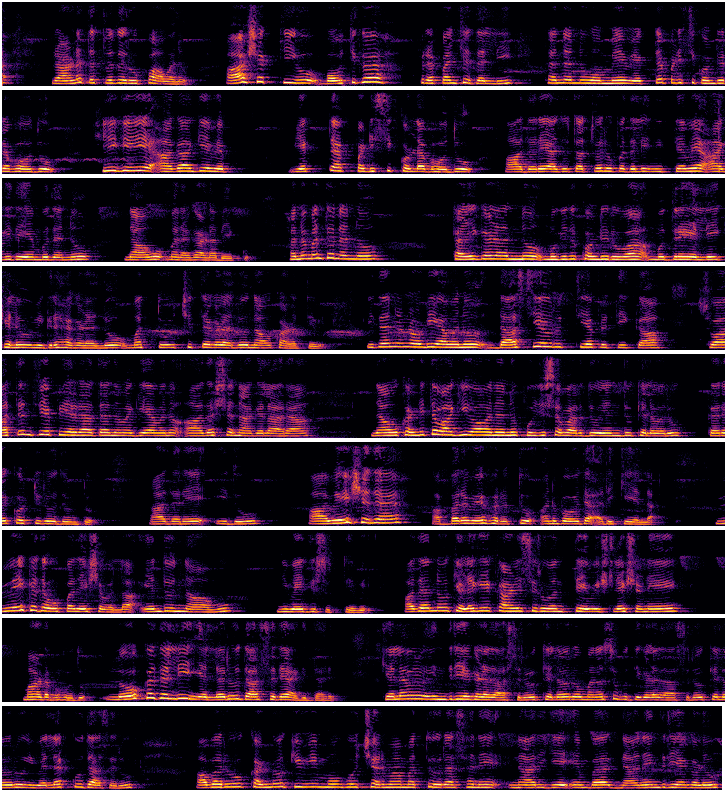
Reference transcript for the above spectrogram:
ಪ್ರಾಣತತ್ವದ ರೂಪ ಅವನು. ಆ ಶಕ್ತಿಯು ಭೌತಿಕ ಪ್ರಪಂಚದಲ್ಲಿ ತನ್ನನ್ನು ಒಮ್ಮೆ ವ್ಯಕ್ತಪಡಿಸಿಕೊಂಡಿರಬಹುದು. ಹೀಗೆಯೇ ಆಗಾಗ್ಗೆ ವ್ಯಕ್ತಪಡಿಸಿಕೊಳ್ಳಬಹುದು. ಆದರೆ ಅದು ತತ್ವರೂಪದಲ್ಲಿ ನಿತ್ಯವೇ ಆಗಿದೆ ಎಂಬುದನ್ನು ನಾವು ಮನಗಾಣಬೇಕು. ಹನುಮಂತನನ್ನು ಕೈಗಳನ್ನು ಮುಗಿದುಕೊಂಡಿರುವ ಮುದ್ರೆಯಲ್ಲಿ ಕೆಲವು ವಿಗ್ರಹಗಳಲ್ಲೂ ಮತ್ತು ಚಿತ್ರಗಳಲ್ಲೂ ನಾವು ಕಾಣುತ್ತೇವೆ. ಇದನ್ನು ನೋಡಿ ಅವನು ದಾಸ್ಯ ವೃತ್ತಿಯ ಪ್ರತೀಕ ಸ್ವಾತಂತ್ರ್ಯ ಪ್ರಿಯರಾದ ನಮಗೆ ಅವನು ಆದರ್ಶನಾಗಲಾರ, ನಾವು ಖಂಡಿತವಾಗಿಯೂ ಅವನನ್ನು ಪೂಜಿಸಬಾರದು ಎಂದು ಕೆಲವರು ಕರೆ ಕೊಟ್ಟಿರುವುದುಂಟು. ಆದರೆ ಇದು ಆವೇಶದ ಅಬ್ಬರವೇ ಹೊರತು ಅನುಭವದ ಅರಿಕೆಯಲ್ಲ, ವಿವೇಕದ ಉಪದೇಶವಲ್ಲ ಎಂದು ನಾವು ನಿವೇದಿಸುತ್ತೇವೆ. ಅದನ್ನು ಕೆಳಗೆ ಕಾಣಿಸಿರುವಂತೆ ವಿಶ್ಲೇಷಣೆ ಮಾಡಬಹುದು. ಲೋಕದಲ್ಲಿ ಎಲ್ಲರೂ ದಾಸರೇ ಆಗಿದ್ದಾರೆ. ಕೆಲವರು ಇಂದ್ರಿಯಗಳ ದಾಸರು, ಕೆಲವರು ಮನಸ್ಸು ಬುದ್ಧಿಗಳ ದಾಸರು, ಕೆಲವರು ಇವೆಲ್ಲಕ್ಕೂ ದಾಸರು. ಅವರು ಕಣ್ಣು, ಕಿವಿ, ಮೂಗು, ಚರ್ಮ ಮತ್ತು ರಸನೆ, ನಾರಿಗೆ ಎಂಬ ಜ್ಞಾನೇಂದ್ರಿಯಗಳು.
